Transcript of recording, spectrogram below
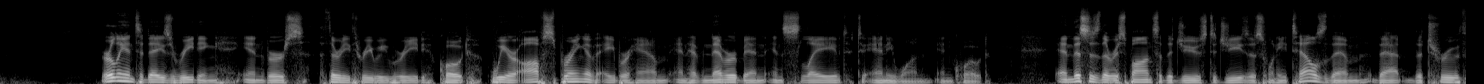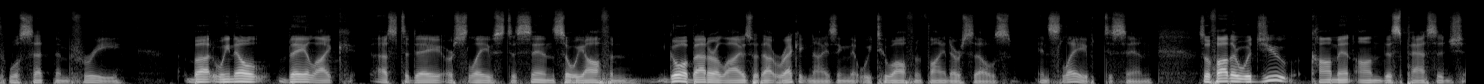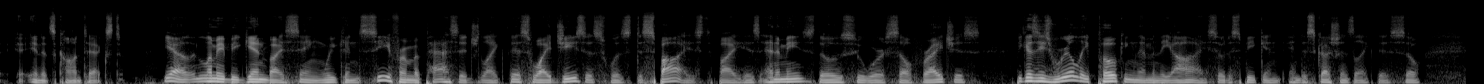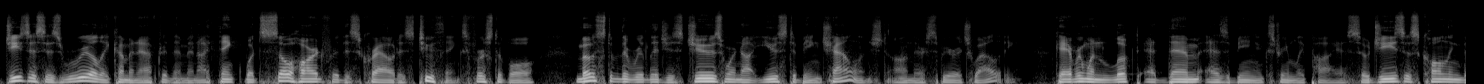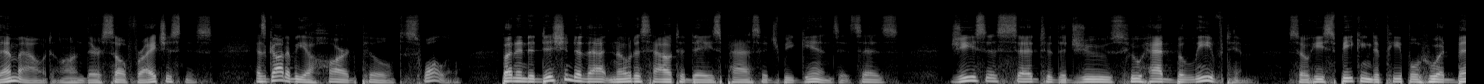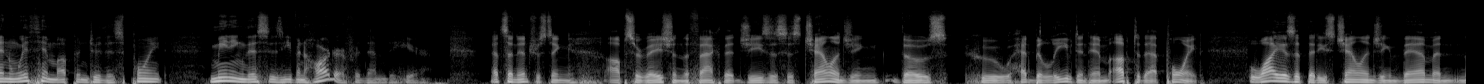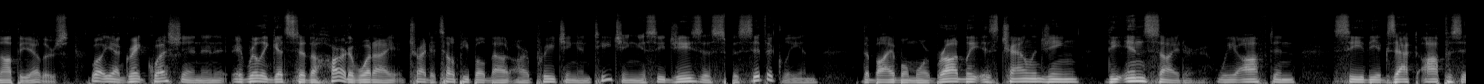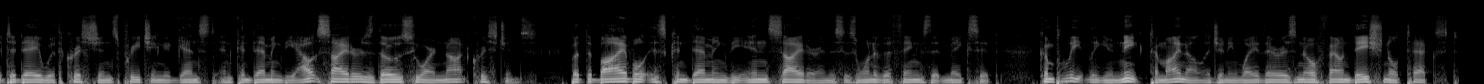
Early in today's reading, in verse 33, we read, quote, We are offspring of Abraham and have never been enslaved to anyone, end quote. And this is the response of the Jews to Jesus when he tells them that the truth will set them free. But we know they, like us today, are slaves to sin, so we often go about our lives without recognizing that we too often find ourselves enslaved to sin. So, Father, would you comment on this passage in its context? Yeah, let me begin by saying we can see from a passage like this why Jesus was despised by his enemies, those who were self righteous, because he's really poking them in the eye, so to speak, in, in discussions like this. So Jesus is really coming after them. And I think what's so hard for this crowd is two things. First of all, most of the religious Jews were not used to being challenged on their spirituality. Okay, everyone looked at them as being extremely pious. So Jesus calling them out on their self righteousness has got to be a hard pill to swallow. But in addition to that, notice how today's passage begins. It says, Jesus said to the Jews who had believed him. So he's speaking to people who had been with him up until this point, meaning this is even harder for them to hear. That's an interesting observation the fact that Jesus is challenging those who had believed in him up to that point. Why is it that he's challenging them and not the others? Well, yeah, great question. And it, really gets to the heart of what I try to tell people about our preaching and teaching. You see, Jesus specifically, and the Bible more broadly, is challenging the insider. We often see the exact opposite today with Christians preaching against and condemning the outsiders, those who are not Christians. But the Bible is condemning the insider, and this is one of the things that makes it completely unique, to my knowledge anyway. There is no foundational text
